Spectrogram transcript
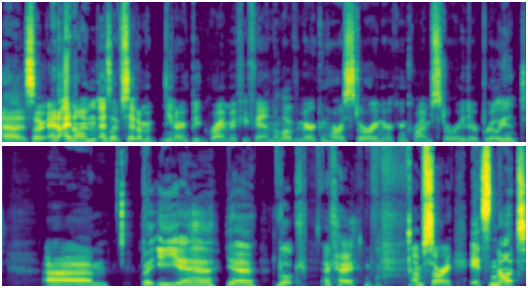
Uh, so and and I'm as I've said, I'm a you know big Ryan Murphy fan. I love American Horror Story, American Crime Story. They're brilliant. Um, but yeah, yeah. Look, okay. I'm sorry. It's not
